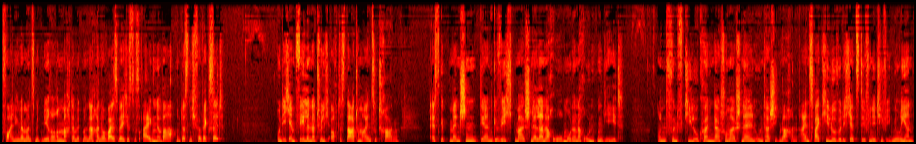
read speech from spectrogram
Vor allen Dingen, wenn man es mit mehreren macht, damit man nachher noch weiß, welches das eigene war und das nicht verwechselt. Und ich empfehle natürlich auch das Datum einzutragen. Es gibt Menschen, deren Gewicht mal schneller nach oben oder nach unten geht. Und fünf Kilo können da schon mal schnell einen Unterschied machen. Ein, zwei Kilo würde ich jetzt definitiv ignorieren.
